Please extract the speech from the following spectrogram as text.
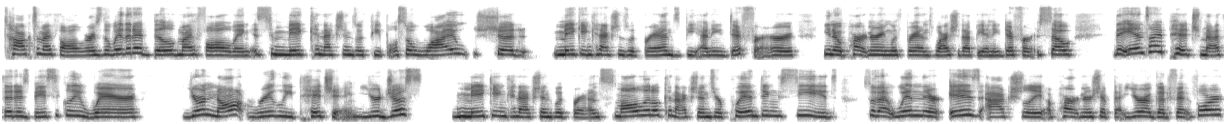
talk to my followers, the way that I build my following is to make connections with people. So why should making connections with brands be any different or, you know, partnering with brands, why should that be any different? So the anti-pitch method is basically where you're not really pitching. You're just making connections with brands, small little connections. You're planting seeds so that when there is actually a partnership that you're a good fit for,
